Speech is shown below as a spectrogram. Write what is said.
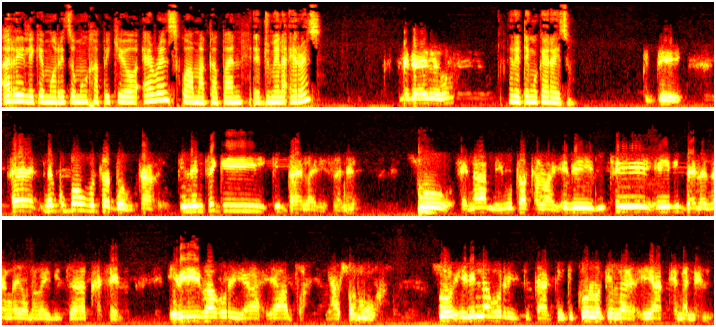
a re leke moretso mong gape ke yo erens kwa makapane dumela erens le kaelego re teng o kae raetso ke eh ne kopa go botsa doctor ke ne ntse ke ke dialysa ne? So ena me o tla tlhalwa e be ntse e di dialysang ka yona ba e bitsa cassette e be ba gore ya ya tswa ya swamoga so e be nna gore ke tlo lokela e ya permanent.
